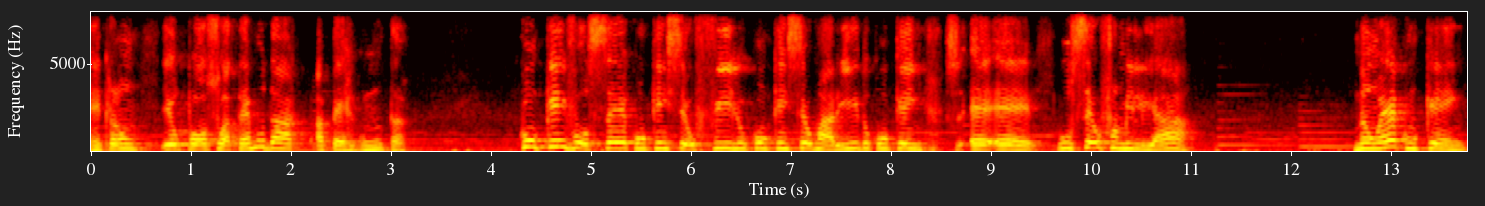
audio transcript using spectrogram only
Então, eu posso até mudar a pergunta. Com quem você, com quem seu filho, com quem seu marido, com quem é, é o seu familiar não é com quem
